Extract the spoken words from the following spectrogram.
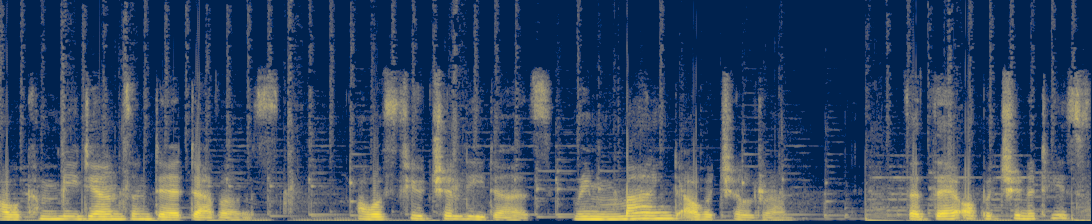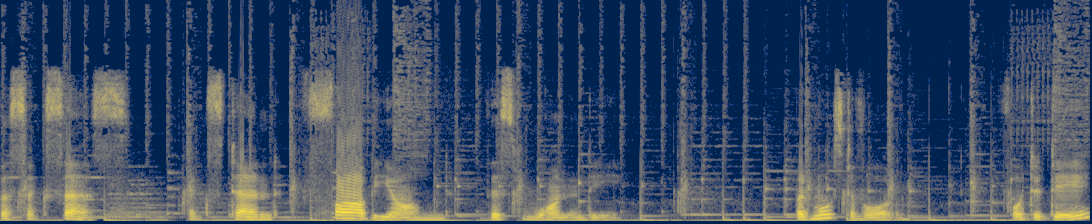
our comedians and daredevils, our future leaders. Remind our children that their opportunities for success extend far beyond this one day. But most of all, for today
